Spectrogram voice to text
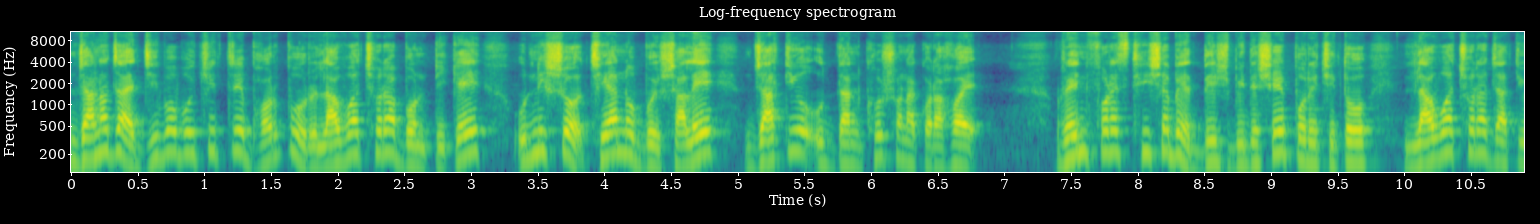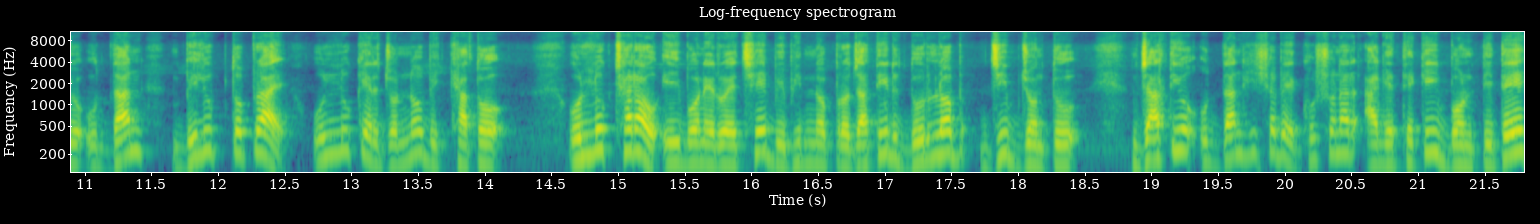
জানা যায়, জীববৈচিত্র্যে ভরপুর লাউয়াছড়া বনটিকে উনিশশো ছিয়ানব্বই সালে জাতীয় উদ্যান ঘোষণা করা হয়। রেইন ফরেস্ট হিসেবে দেশ বিদেশে পরিচিত লাউয়াছড়া জাতীয় উদ্যান বিলুপ্তপ্রায় উল্লুকের জন্য বিখ্যাত। উল্লুক ছাড়াও এই বনে রয়েছে বিভিন্ন প্রজাতির দুর্লভ জীবজন্তু। জাতীয় উদ্যান হিসেবে ঘোষণার আগে থেকেই বনটিতে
